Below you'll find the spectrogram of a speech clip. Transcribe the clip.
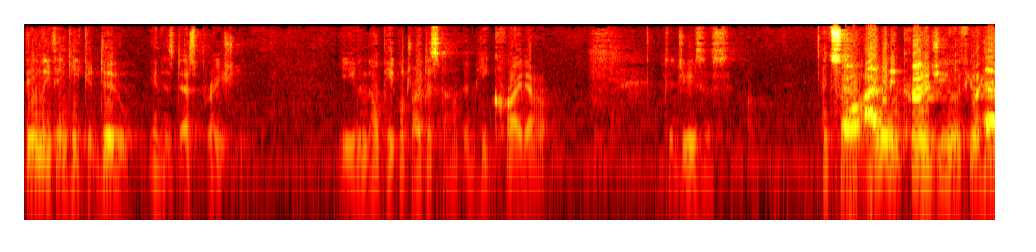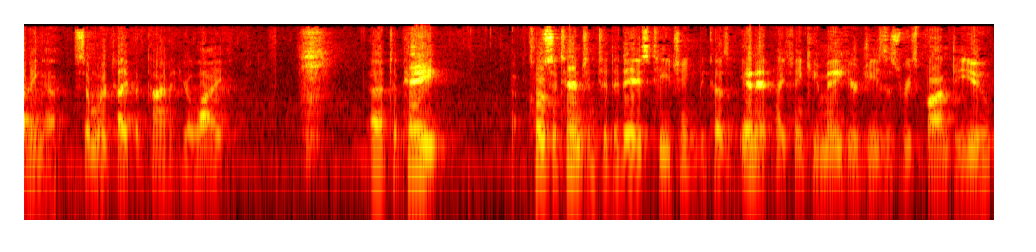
the only thing he could do in his desperation. Even though people tried to stop him, he cried out to Jesus. And so I would encourage you, if you're having a similar type of time in your life, uh, to pay close attention to today's teaching because in it I think you may hear Jesus respond to you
